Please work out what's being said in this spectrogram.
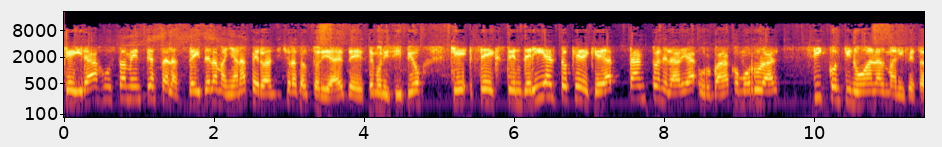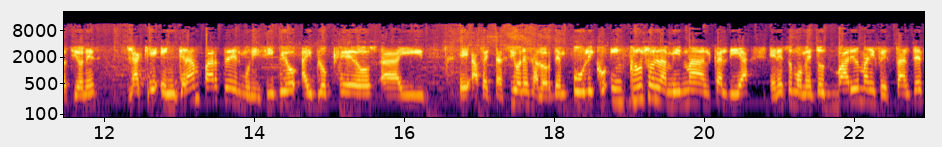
que irá justamente hasta las 6 de la mañana, pero han dicho las autoridades de este municipio que se extendería el toque de queda tanto en el área urbana como rural si continúan las manifestaciones, ya que en gran parte del municipio hay bloqueos, hay eh, afectaciones al orden público, incluso en la misma alcaldía. En estos momentos varios manifestantes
